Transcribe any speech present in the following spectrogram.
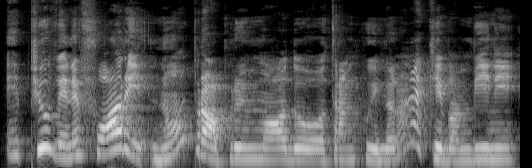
e più viene fuori non proprio in modo tranquillo, non è che i bambini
